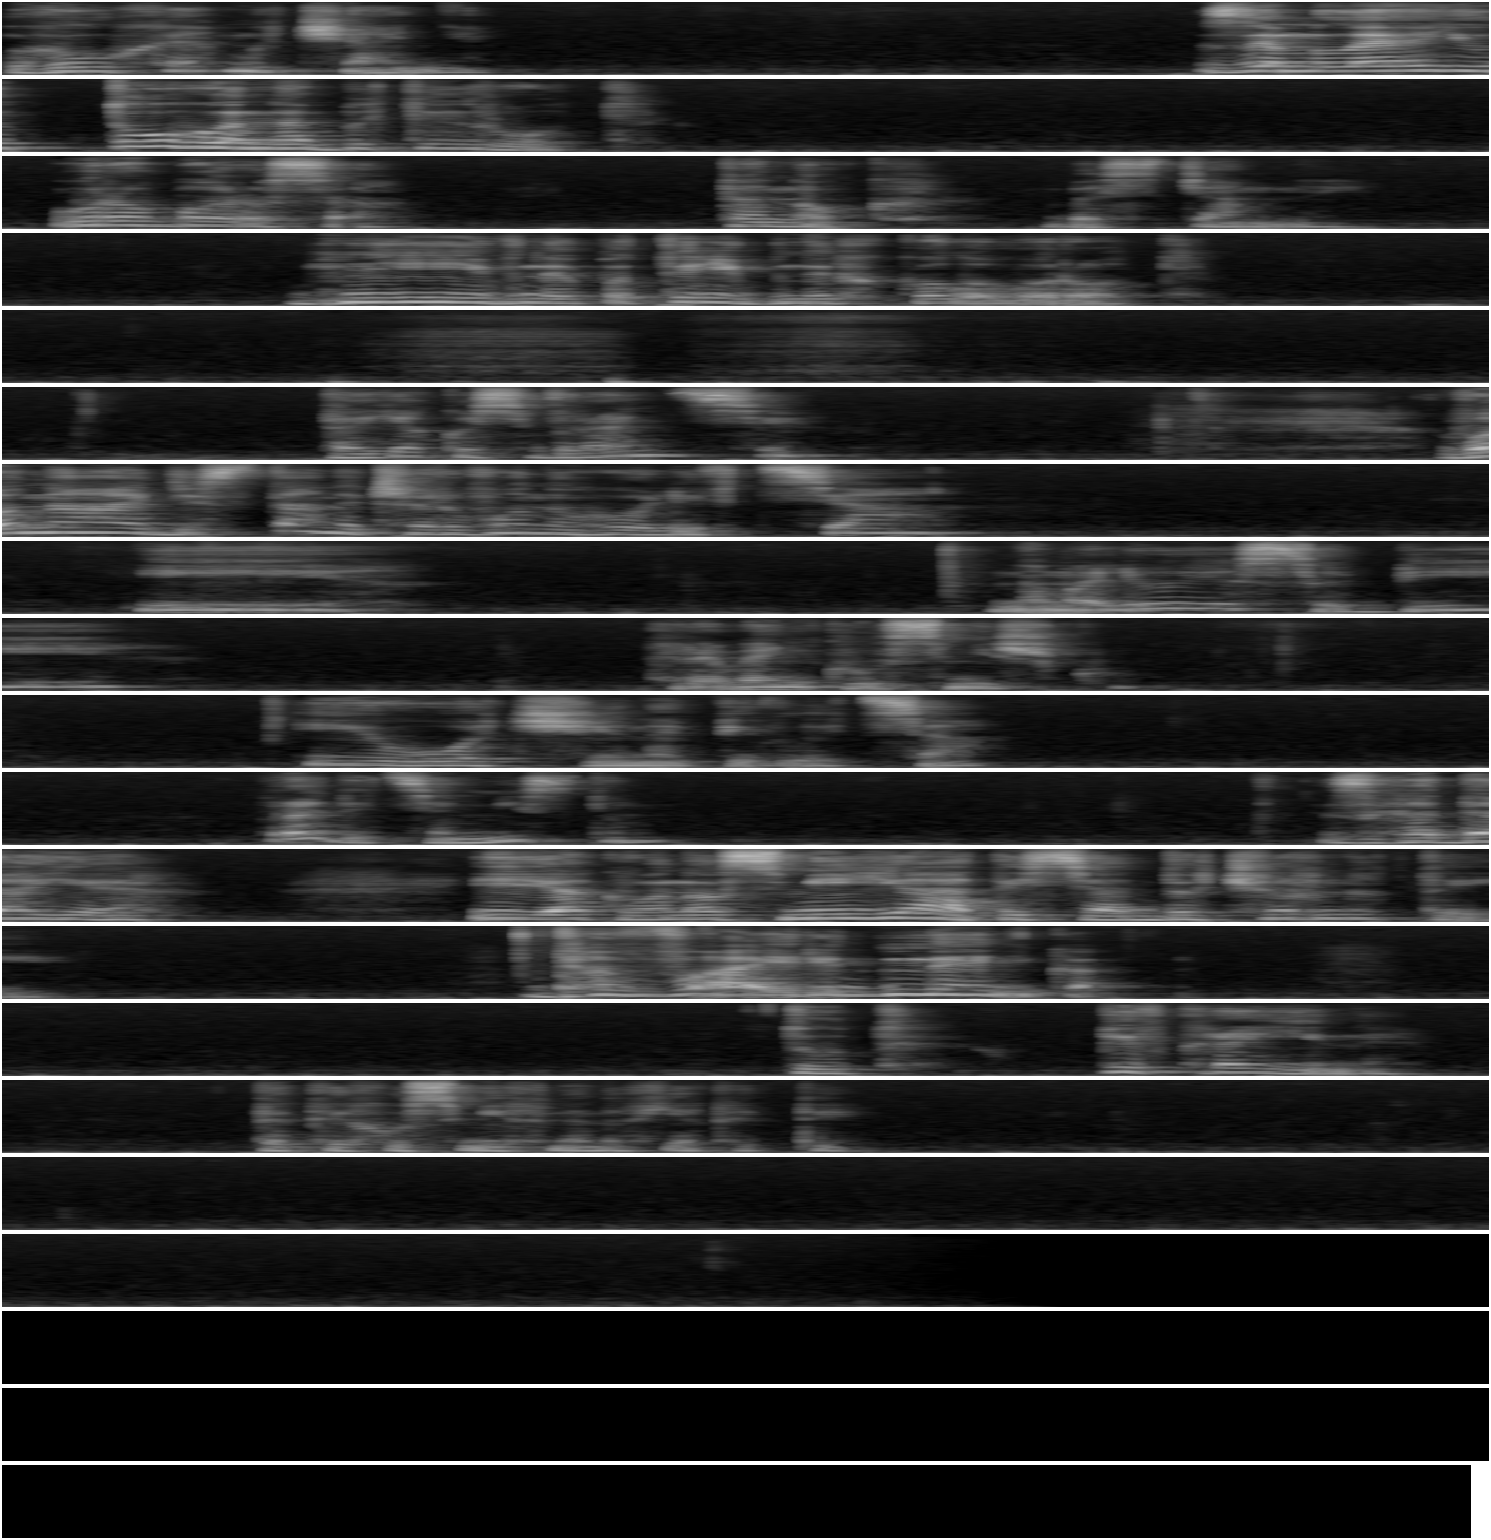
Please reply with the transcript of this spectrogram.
Глухе мичання. Землею туго набитий рот. Уробороса танок безтямний, днів непотрібних коловорот. Та якось вранці вона дістане червоного олівця і намалює собі кривеньку усмішку і очі на півлиця. Пройдеться містом, згадає, як воно сміятися до чорноти. Давай, рідненька. Тут півкраїни таких усміхнених, як і ти.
